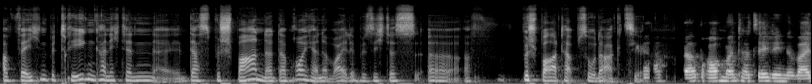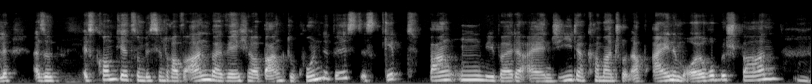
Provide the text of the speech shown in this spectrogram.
ab welchen Beträgen kann ich denn äh, das besparen? Da, da brauche ich eine Weile, bis ich das äh, bespart habe, so eine Aktie. Ja, da braucht man tatsächlich eine Weile. Also es kommt jetzt so ein bisschen drauf an, bei welcher Bank du Kunde bist. Es gibt Banken wie bei der ING, da kann man schon ab einem Euro besparen. Mhm.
